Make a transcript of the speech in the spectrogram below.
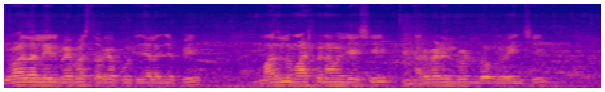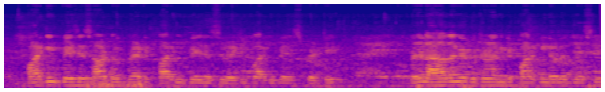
వివాదాలు లేని బైపాస్ త్వరగా పూర్తి చేయాలని చెప్పి మాదులు మాస్టర్ ప్లాన్ అమలు చేసి అరవై అడుగుల రోడ్డు లోపల వేయించి parking places auto parking places vehicle parking places పెట్టి ప్రజలు ఆనందంగా కూర్చోడానికి పార్కింగ్ డెవలప్ చేసి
